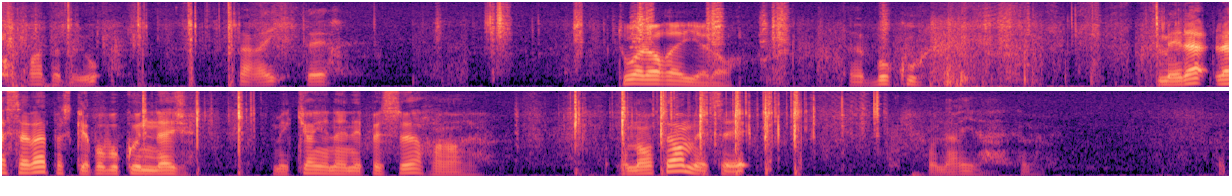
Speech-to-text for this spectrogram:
On prend un peu plus haut. Pareil, terre. Tout à l'oreille alors euh, Beaucoup. Mais là, là ça va parce qu'il n'y a pas beaucoup de neige. Mais quand il y en a une épaisseur, hein, on entend, mais c'est. On arrive. C'est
